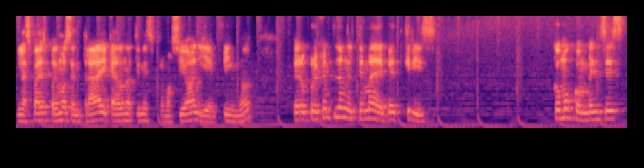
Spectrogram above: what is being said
en las cuales podemos entrar y cada uno tiene su promoción y en fin, ¿no? Pero, por ejemplo, en el tema de BetCris, ¿cómo convences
